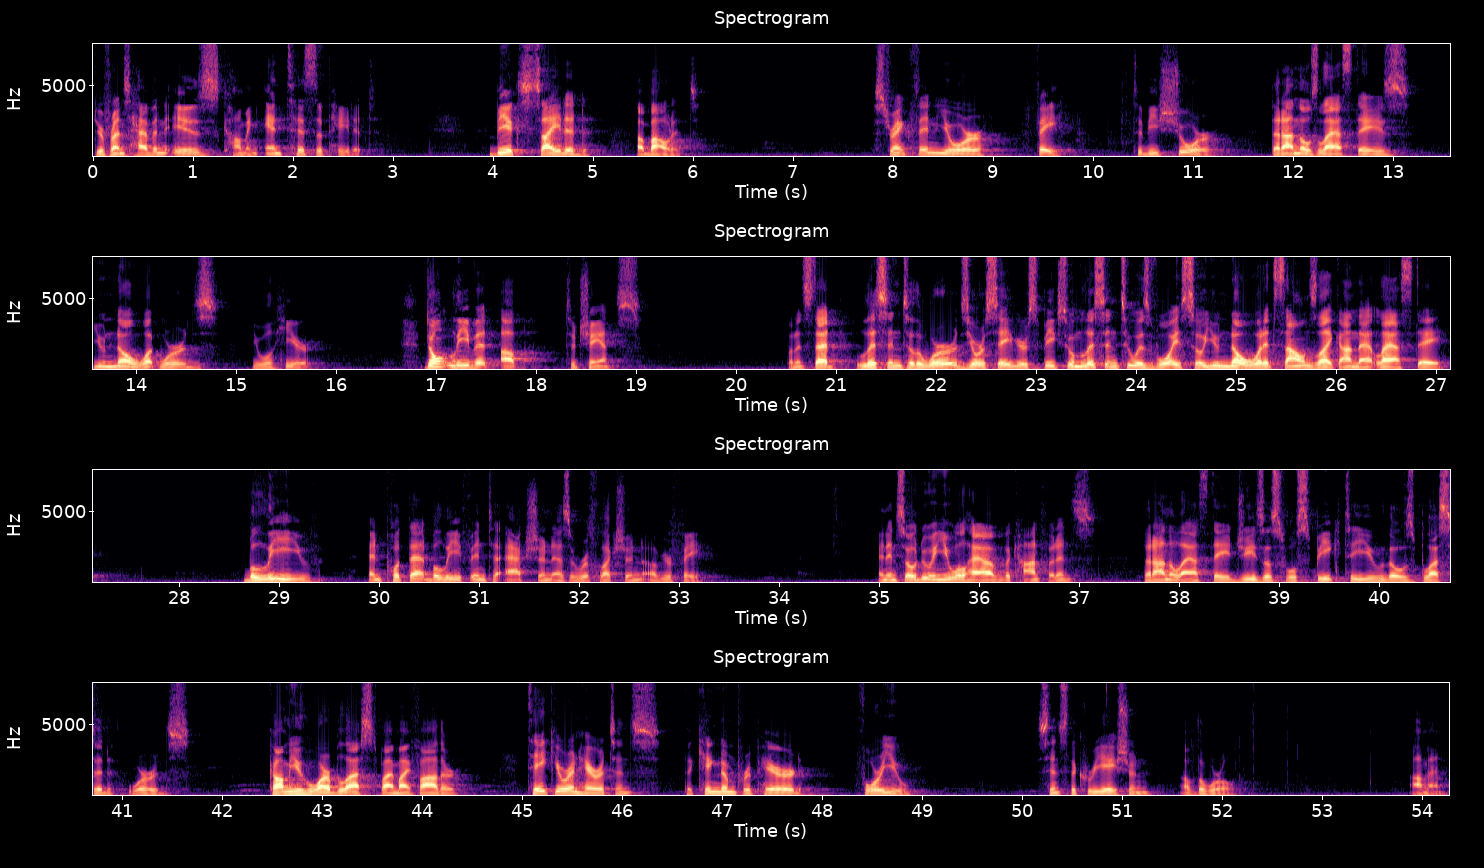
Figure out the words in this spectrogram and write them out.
Dear friends, heaven is coming. Anticipate it. Be excited about it. Strengthen your faith to be sure that on those last days you know what words you will hear. Don't leave it up to chance. But instead, listen to the words your Savior speaks to him. Listen to his voice so you know what it sounds like on that last day. Believe and put that belief into action as a reflection of your faith. And in so doing, you will have the confidence that on the last day, Jesus will speak to you those blessed words Come, you who are blessed by my Father, take your inheritance, the kingdom prepared for you since the creation of the world. Amen.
